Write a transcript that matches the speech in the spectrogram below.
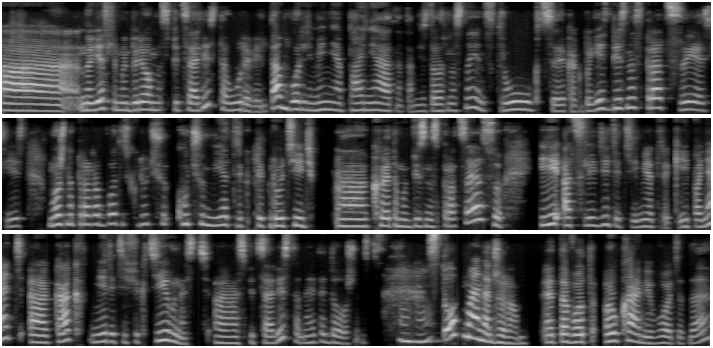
А, но если мы берем специалиста уровень, там более-менее понятно, там есть должностные инструкции, как бы есть бизнес-процесс, есть, можно проработать кучу, кучу метрик, прикрутить а, к этому бизнес-процессу и отследить эти метрики и понять, а, как мерить эффективность а, специалиста на этой должности. Uh-huh. С топ-менеджером это вот руками водит, да,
